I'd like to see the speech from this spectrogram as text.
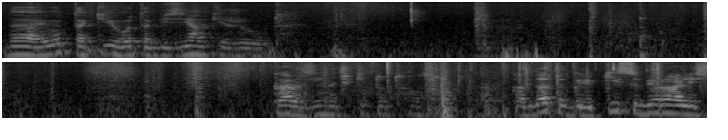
Да, и вот такие вот обезьянки живут. Корзиночки тут. Когда-то грибки собирались.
